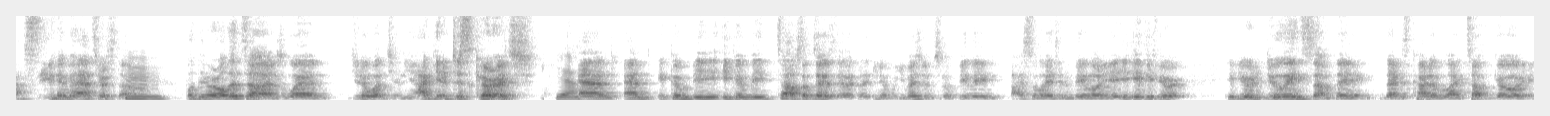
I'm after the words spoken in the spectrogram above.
I've seen him answer stuff. Mm, But there are other times when, you know what, Jenny, I get discouraged yeah. and and it can be it can be tough sometimes. Uh, uh, you know, you mentioned sort of feeling isolated and feeling lonely. If, if you're if you're doing something that is kind of like tough going,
